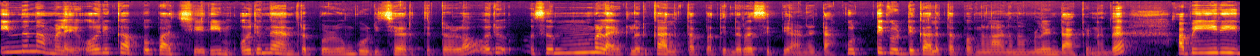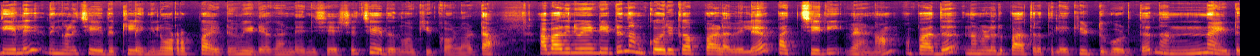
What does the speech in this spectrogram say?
ഇന്ന് നമ്മളെ ഒരു കപ്പ് പച്ചരിയും ഒരു നേന്ത്രപ്പഴവും കൂടി ചേർത്തിട്ടുള്ള ഒരു സിമ്പിളായിട്ടുള്ള ഒരു കലത്തപ്പത്തിന്റെ റെസിപ്പിയാണ് കേട്ടോ കുട്ടി കുട്ടി കലത്തപ്പങ്ങളാണ് നമ്മൾ ഉണ്ടാക്കുന്നത്. അപ്പോൾ ഈ രീതിയിൽ നിങ്ങൾ ചെയ്തിട്ടില്ലെങ്കിൽ ഉറപ്പായിട്ടും വീഡിയോ കണ്ടതിന് ശേഷം ചെയ്ത് നോക്കിക്കോളൂ കേട്ടോ അപ്പോൾ അതിന് വേണ്ടിയിട്ട് നമുക്ക് ഒരു കപ്പ് അളവിൽ പച്ചരി വേണം. അപ്പോൾ അത് നമ്മളൊരു പാത്രത്തിലേക്ക് ഇട്ട് കൊടുത്ത് നന്നായിട്ട്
